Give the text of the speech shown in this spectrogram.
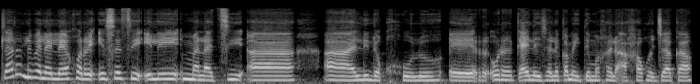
tla re lebelele gore e setse e le malatsi le lekgolo eh o re ka ile jalo ka maitemogelo a gago jaaka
